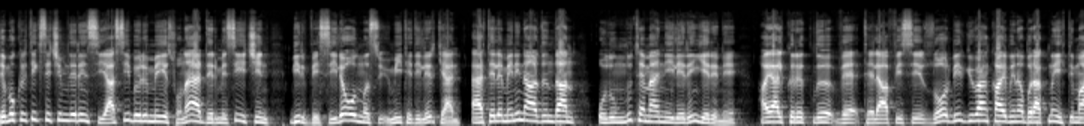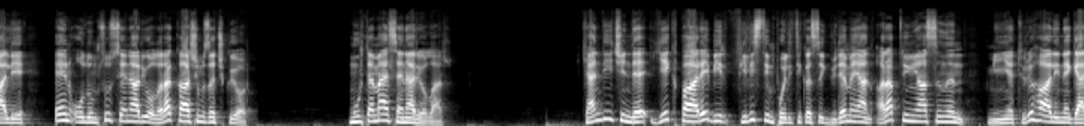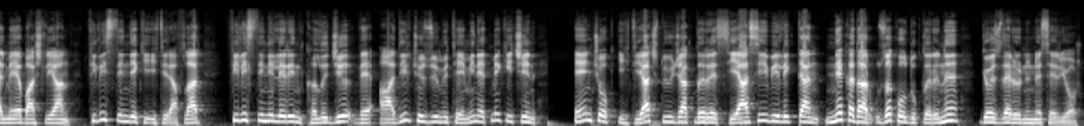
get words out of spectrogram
Demokratik seçimlerin siyasi bölünmeyi sona erdirmesi için bir vesile olması ümit edilirken, ertelemenin ardından olumlu temennilerin yerini hayal kırıklığı ve telafisi zor bir güven kaybına bırakma ihtimali en olumsuz senaryo olarak karşımıza çıkıyor. Muhtemel senaryolar kendi içinde yekpare bir Filistin politikası güdemeyen Arap dünyasının minyatürü haline gelmeye başlayan Filistin'deki ihtilaflar, Filistinlilerin kalıcı ve adil çözümü temin etmek için en çok ihtiyaç duyacakları siyasi birlikten ne kadar uzak olduklarını gözler önüne seriyor.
